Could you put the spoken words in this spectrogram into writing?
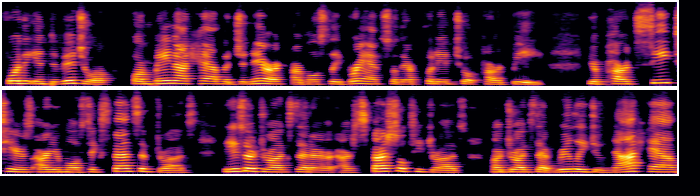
for the individual, or may not have a generic, are mostly brand, so they're put into a Part B. Your Part C tiers are your most expensive drugs. These are drugs that are, are specialty drugs or drugs that really do not have,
